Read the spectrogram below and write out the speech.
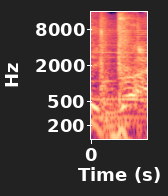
Music by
